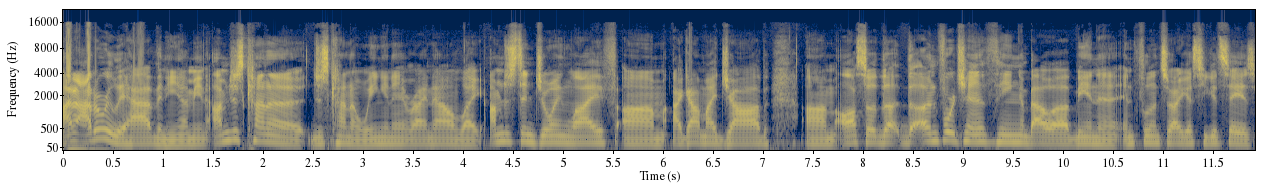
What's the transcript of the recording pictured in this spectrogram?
I, I don't really have any. I mean, I'm just kind of just kind of winging it right now. Like I'm just enjoying life. Um, I got my job. Um, also, the the unfortunate thing about uh, being an influencer, I guess you could say, is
